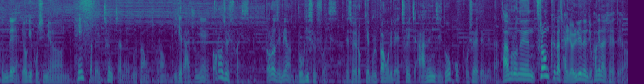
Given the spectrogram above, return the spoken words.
근데 여기 보시면 페인트가 맺혀 있잖아요. 물방울처럼. 이게 나중에 떨어질 수가 있습니다. 떨어지면 녹이 슬 수가 있어요. 그래서 이렇게 물방울이 맺혀 있지 않은지도 꼭 보셔야 됩니다. 다음으로는 트렁크가 잘 열리는지 확인하셔야 돼요.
